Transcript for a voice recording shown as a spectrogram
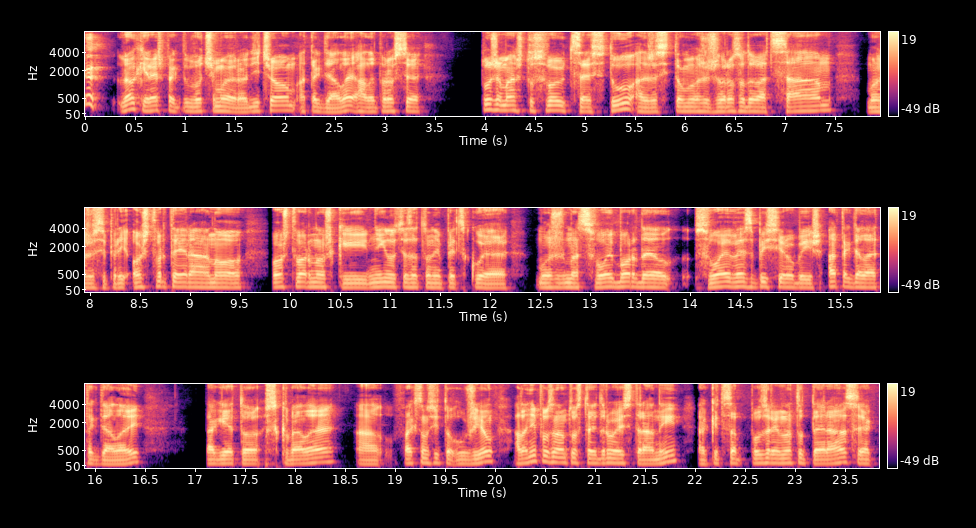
veľký rešpekt voči mojim rodičom a tak ďalej, ale proste tu, že máš tú svoju cestu a že si to môžeš rozhodovať sám, môžeš si prísť o 4 ráno, po štvornožky, nikto ťa za to nepeckuje, môžeš mať svoj bordel, svoje väzby si robíš a tak ďalej a tak ďalej, tak je to skvelé a fakt som si to užil, ale nepoznám to z tej druhej strany a keď sa pozriem na to teraz, jak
